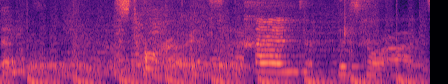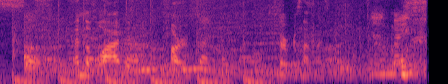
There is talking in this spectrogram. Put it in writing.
The Star eyes. And the star eyes. And the black heart. To represent myself.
